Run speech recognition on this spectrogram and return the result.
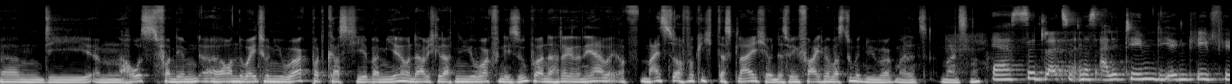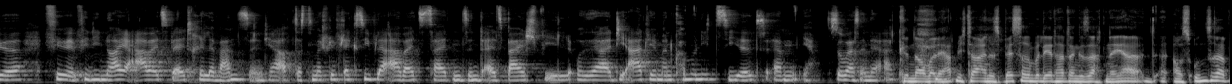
ähm, die ähm, Hosts von dem äh, On the Way to New Work Podcast hier bei mir und da habe ich gedacht, New Work finde ich super und dann hat er gesagt, ja, aber meinst du auch wirklich das Gleiche? Und deswegen frage ich mich, was du mit New Work meinst. meinst ne? Ja, es sind letzten Endes alle Themen, die irgendwie für, für, für die neue Arbeitswelt relevant sind. Ja, ob das zum Beispiel flexible Arbeitszeiten sind als Beispiel oder die Art, wie man kommuniziert. Ähm, ja, sowas in der Art. Genau, weil er hat mich da eines Besseren belehrt, hat dann gesagt, naja, aus unserer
